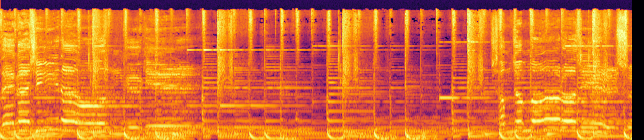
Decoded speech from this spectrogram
내가 지나온 그 길. 점점 멀어질수록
